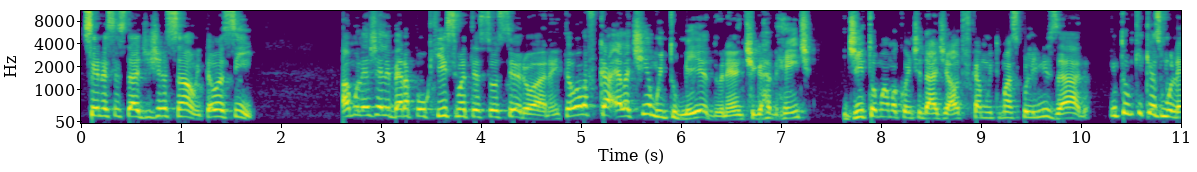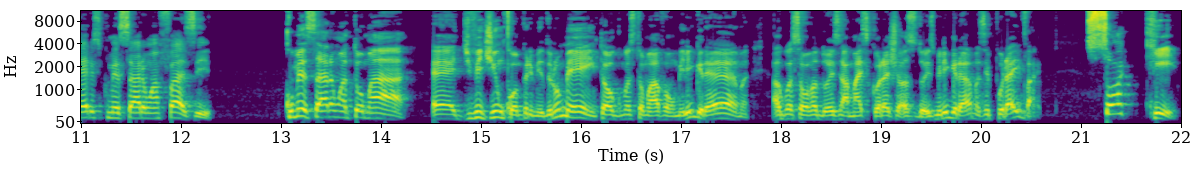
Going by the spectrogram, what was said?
sem necessidade de injeção. Então, assim, a mulher já libera pouquíssima testosterona. Então, ela, fica, ela tinha muito medo, né, antigamente, de tomar uma quantidade alta e ficar muito masculinizada. Então, o que, que as mulheres começaram a fazer? Começaram a tomar é, dividir um comprimido no meio, então algumas tomavam 1 miligrama, algumas tomavam dois, a mais corajosas 2 miligramas e por aí vai. Só que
